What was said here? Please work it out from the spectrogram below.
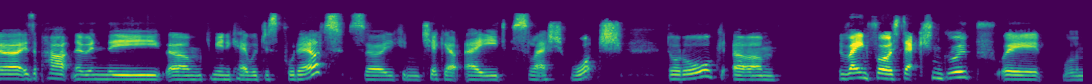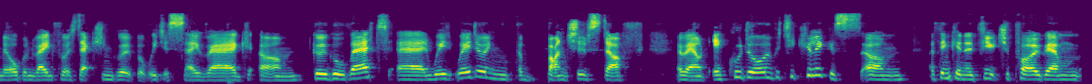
uh, is a partner in the um, communique we've just put out, so you can check out aid slash watch.org. Um, the Rainforest Action Group, where well, the Melbourne Rainforest Action Group, but we just say RAG. Um, Google that, and we, we're doing a bunch of stuff around Ecuador in particular, because um, I think in a future program,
